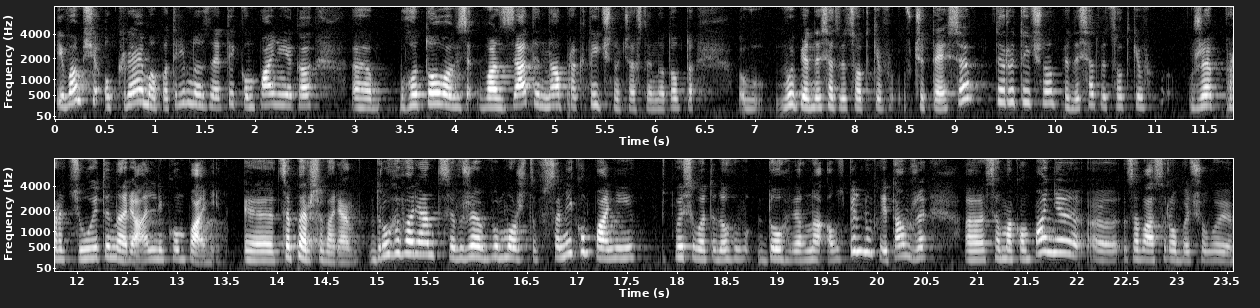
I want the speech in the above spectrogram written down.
і вам ще окремо потрібно знайти компанію, яка е, готова вас взяти на практичну частину. Тобто ви 50% вчитеся теоретично, 50% вже працюєте на реальній компанії. Е, Це перший варіант. Другий варіант це вже ви можете в самій компанії підписувати договір на аусбілдинг, і там вже е, сама компанія е, за вас робить, що ви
